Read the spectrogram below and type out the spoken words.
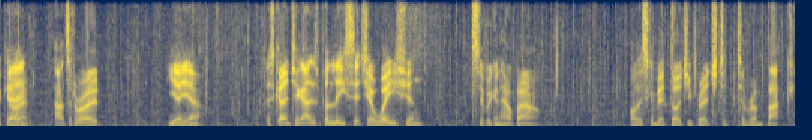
Okay. All right, out to the road. Yeah, yeah. Let's go and check out this police situation. See if we can help out. Oh, this is gonna be a dodgy bridge to, to run back.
